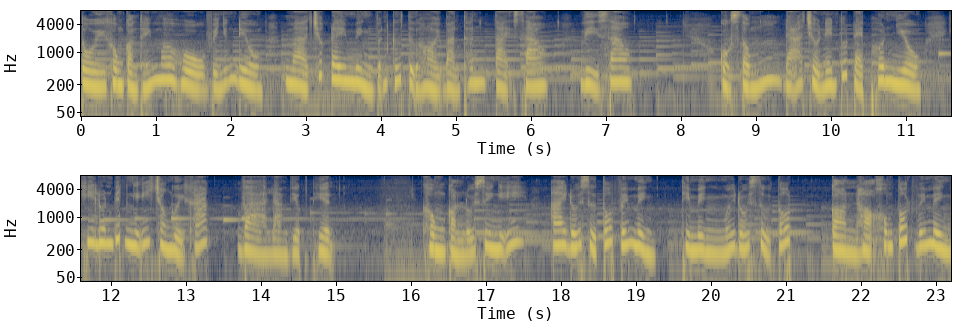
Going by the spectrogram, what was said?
Tôi không còn thấy mơ hồ về những điều mà trước đây mình vẫn cứ tự hỏi bản thân tại sao, vì sao. Cuộc sống đã trở nên tốt đẹp hơn nhiều khi luôn biết nghĩ cho người khác và làm việc thiện. Không còn lối suy nghĩ, ai đối xử tốt với mình thì mình mới đối xử tốt. Còn họ không tốt với mình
